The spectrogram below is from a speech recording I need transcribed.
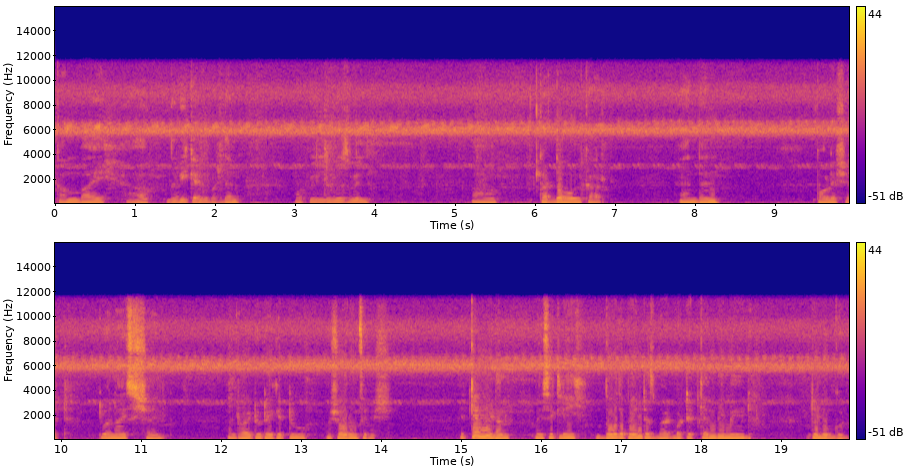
come by uh, the weekend but then what we'll do is we'll uh, cut the whole car and then polish it to a nice shine. I'll try to take it to a showroom finish. It can be done. Basically though the paint is bad but it can be made to look good.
